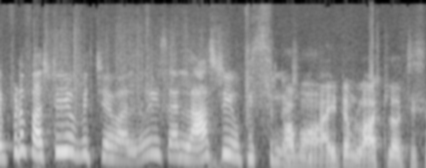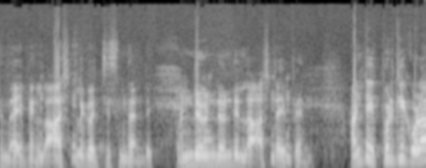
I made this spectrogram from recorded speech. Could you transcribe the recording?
ఎప్పుడు ఫస్ట్ చూపించే వాళ్ళు ఈసారి లాస్ట్ చూపిస్తున్నారు. పాపం ఐటమ్ లాస్ట్లో వచ్చేసింది అయిపోయింది. లాస్ట్లోకి వచ్చేసిందండి. ఉండి ఉండి ఉండి లాస్ట్ అయిపోయింది. అంటే ఇప్పటికీ కూడా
